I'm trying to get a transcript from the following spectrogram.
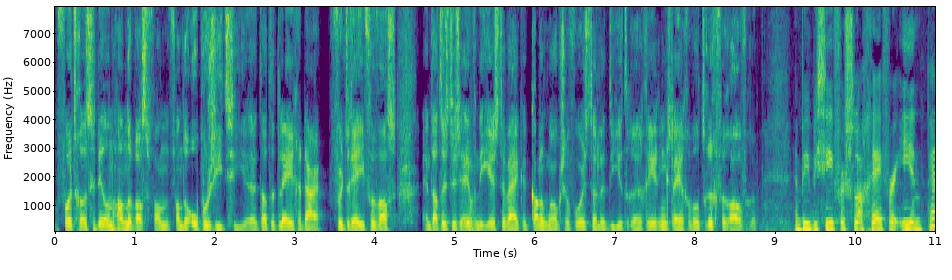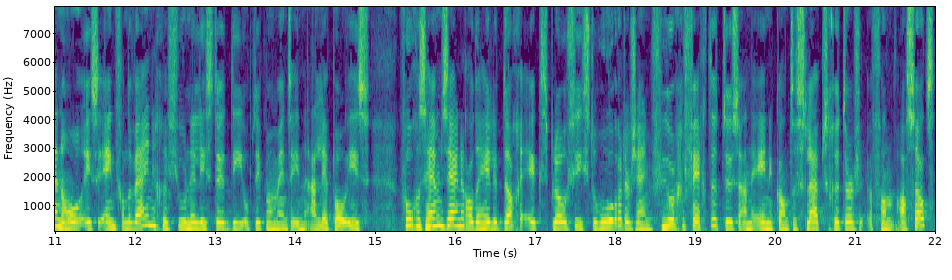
voor het grootste deel in handen was van, van de oppositie. Uh, dat het leger daar verdreven was. En dat is dus een van de eerste wijken, kan ik me ook zo voorstellen... die het regeringsleger wil terugveroveren. En BBC-verslaggever Ian Pennell is een van de weinige journalisten... die op dit moment in Aleppo is. Volgens hem zijn er al de hele dag explosies te horen. Er zijn vuurgevechten tussen aan de ene kant de sluipschutters van Assad...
